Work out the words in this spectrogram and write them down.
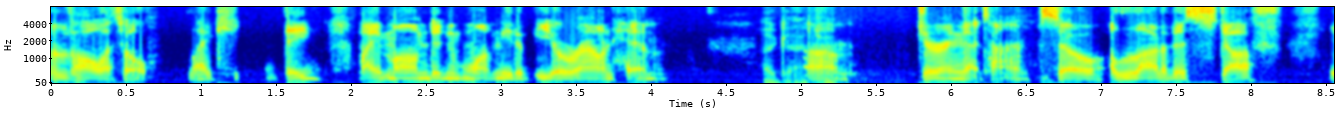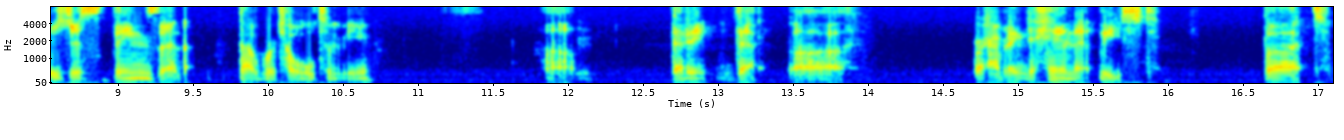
volatile. Like they, my mom didn't want me to be around him Okay. um, during that time. So a lot of this stuff is just things that that were told to me um, that it, that uh, were happening to him at least. But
